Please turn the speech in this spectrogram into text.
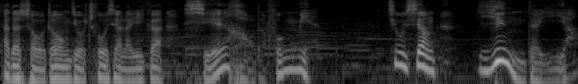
他的手中就出现了一个写好的封面，就像印的一样。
